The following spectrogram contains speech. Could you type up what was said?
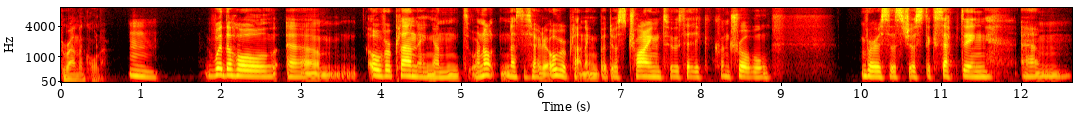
around the corner. Mm with the whole um, over planning and or not necessarily over planning but just trying to take control versus just accepting um,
